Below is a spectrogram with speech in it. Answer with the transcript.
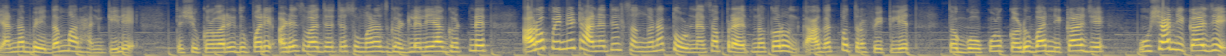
यांना बेदम मारहाण केली. आहे. तर शुक्रवारी दुपारी अडीच वाजेच्या सुमारास घडलेल्या या घटनेत आरोपींनी ठाण्यातील संगणक तोडण्याचा प्रयत्न करून कागदपत्र फेकलीत. तर गोकुळ कडुबा निकाळजे उषा निकाळजे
